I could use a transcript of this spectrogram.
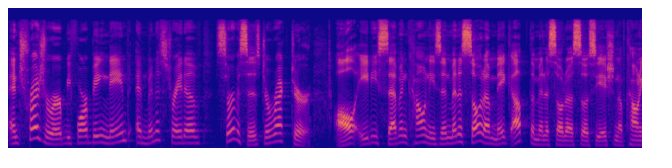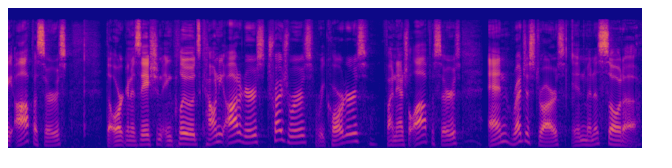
and treasurer before being named administrative services director. All 87 counties in Minnesota make up the Minnesota Association of County Officers. The organization includes county auditors, treasurers, recorders, financial officers, and registrars in Minnesota.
